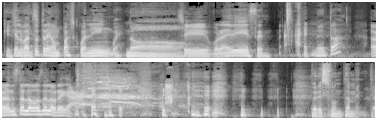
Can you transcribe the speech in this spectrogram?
¿Qué Que el vato dice traía un pascualín, güey. No. Sí, por ahí dicen. ¿Neta? A ver, ¿dónde está la voz de la oreja? Presuntamente.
